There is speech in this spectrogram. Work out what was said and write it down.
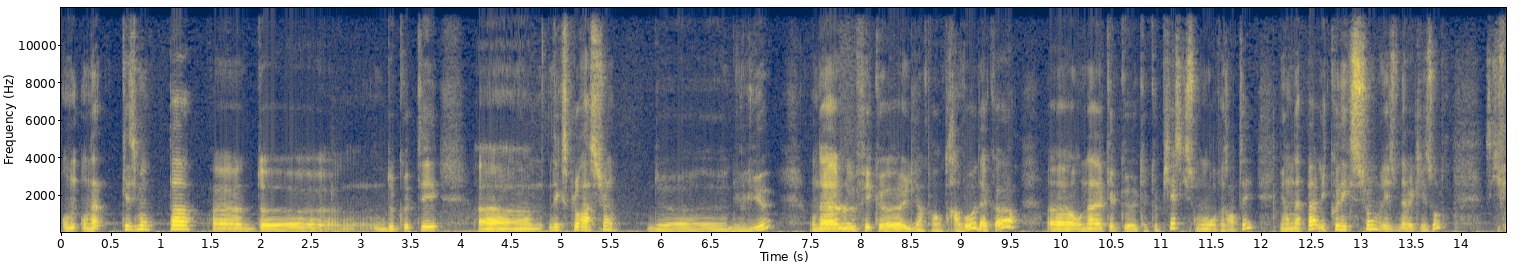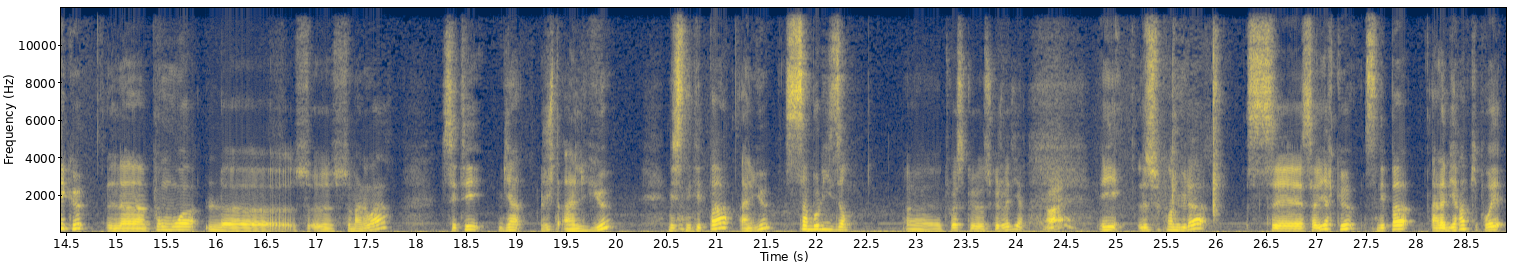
on n'a quasiment pas de, côté d'exploration de- du lieu. On a le fait qu'il est un peu en travaux, d'accord. Euh, on a quelques, quelques pièces qui sont représentées, mais on n'a pas les connexions les unes avec les autres. Ce qui fait que, pour moi, le, ce, ce manoir, c'était bien juste un lieu, mais ce n'était pas un lieu symbolisant. Euh, tu vois ce que, ce que je veux dire? Ouais. Et de ce point de vue-là, ça veut dire que ce n'est pas un labyrinthe qui pourrait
